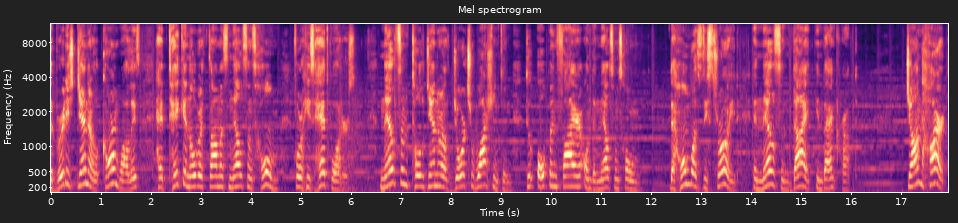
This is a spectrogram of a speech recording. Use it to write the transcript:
the British General Cornwallis had taken over Thomas Nelson's home for his headquarters. Nelson told General George Washington to open fire on the Nelson's home. The home was destroyed and Nelson died in bankrupt. John Hart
